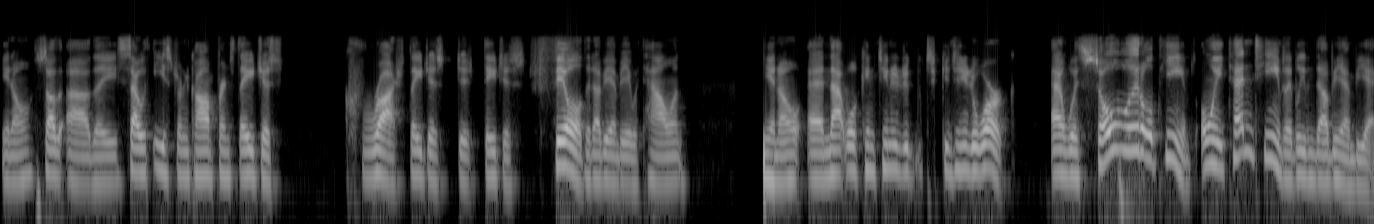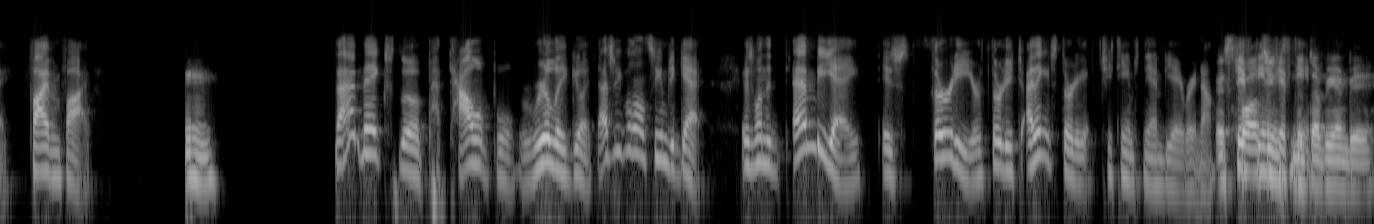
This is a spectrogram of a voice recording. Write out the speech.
you know, so uh, the Southeastern Conference, they just crush. They just they just fill the WNBA with talent, you know, and that will continue to, to continue to work. And with so little teams, only ten teams, I believe, in WNBA, five and five. Mm-hmm. That makes the talent pool really good. That's what people don't seem to get. Is when the NBA is 30 or 30. I think it's 30 teams in the NBA right now. It's 12 teams in the WNBA.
